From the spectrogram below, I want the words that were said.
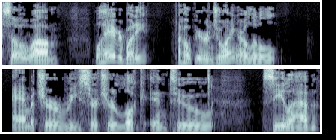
So, um, well, hey, everybody. I hope you're enjoying our little amateur researcher look into Sea Lab.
